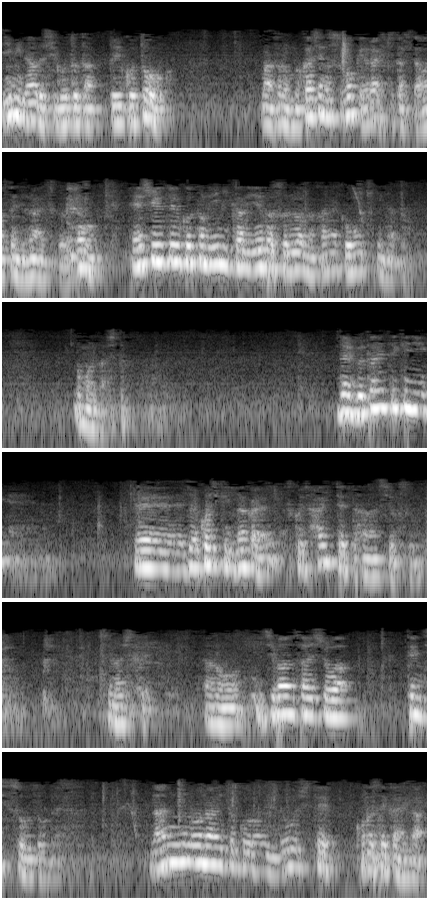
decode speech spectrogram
意味のある仕事だということをまあその昔のすごく偉い人たちと合わせるんじゃないですけどでも編集ということの意味から言えばそれはなかなか大きいなと思いました。で具体的に、えー、じゃあ古事記の中へ少し入ってって話をすると。しましてあの一番最初は天地創造です。何にもないところにどうしてこの世界が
